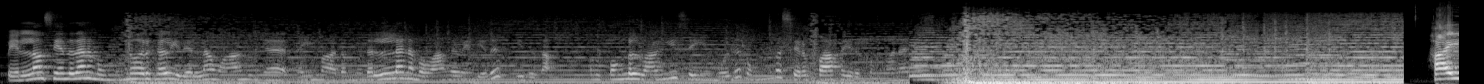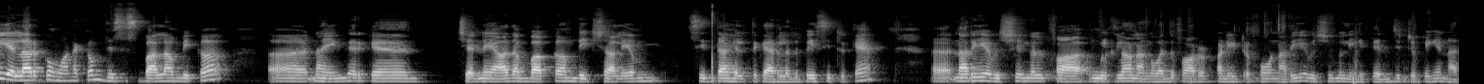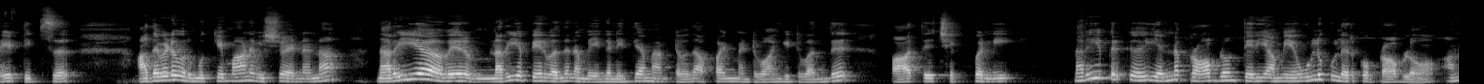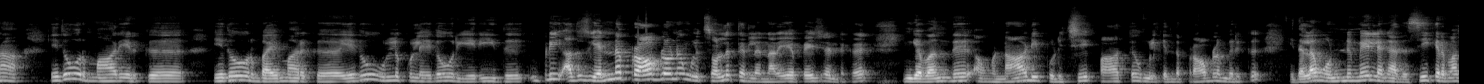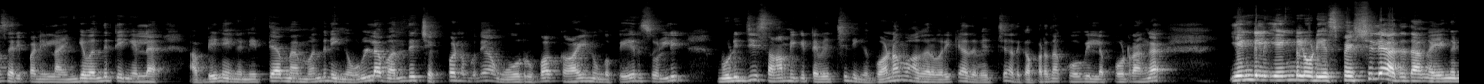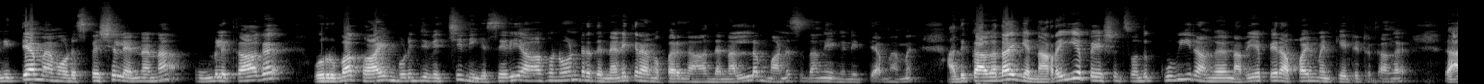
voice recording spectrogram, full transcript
இப்ப எல்லாம் சேர்ந்துதான் நம்ம முன்னோர்கள் இதெல்லாம் வாங்குங்க. தை மாதம் முதல்ல நம்ம வாங்க வேண்டியது இதுதான். நம்ம பொங்கல் வாங்கி செய்யும்போது ரொம்ப சிறப்பாக இருக்கும் மன ஹாய் எல்லாருக்கும் வணக்கம். This is Balambika. நான் எங்கே இருக்கேன்? சென்னை ஆதம்பாக்கம் தீக்ஷாலயம் சித்தா ஹெல்த் கேர்லேருந்து பேசிகிட்ருக்கேன் நிறைய விஷயங்கள் ஃபா உங்களுக்கெலாம் நாங்கள் வந்து ஃபார்வர்ட் பண்ணிகிட்ருக்கோம் நிறைய விஷயங்கள் நீங்கள் தெரிஞ்சிட்ருப்பீங்க நிறைய டிப்ஸு அதை விட ஒரு முக்கியமான விஷயம் என்னென்னா நிறைய பேர் நிறைய பேர் வந்து நம்ம எங்கள் நித்யா மேம்கிட்ட வந்து அப்பாயின்மெண்ட் வாங்கிட்டு வந்து பார்த்து செக் பண்ணி நிறைய பேருக்கு என்ன ப்ராப்ளம்னு தெரியாமையே உள்ளுக்குள்ளே இருக்கும் ப்ராப்ளம் ஆனால் ஏதோ ஒரு மாறி இருக்குது ஏதோ ஒரு பயமாக இருக்குது ஏதோ உள்ளுக்குள்ளே ஏதோ ஒரு எரியுது. இப்படி அது என்ன ப்ராப்ளம்னு உங்களுக்கு சொல்ல தெரில நிறைய பேஷண்ட்டுக்கு இங்கே வந்து அவங்க நாடி பிடிச்சி பார்த்து உங்களுக்கு இந்த ப்ராப்ளம் இருக்குது இதெல்லாம் ஒன்றுமே இல்லைங்க. அதை சீக்கிரமாக சரி பண்ணிடலாம். இங்கே வந்துட்டீங்கல்ல அப்படின்னு எங்கள் நித்யா மேம் வந்து நீங்கள் உள்ளே வந்து செக் பண்ணும்போதே அவங்க ஒரு ரூபா காயின் உங்கள் பேர் சொல்லி முடிஞ்சு சாமிக்கிட்ட வச்சு நீங்கள் குணமாகிற வரைக்கும் அதை வச்சு அதுக்கப்புறம் தான் கோவிலில் போடுறாங்க. எங்கள் எங்களுடைய ஸ்பெஷலே அதுதாங்க. எங்கள் நித்யா மேமோட ஸ்பெஷல் என்னன்னா உங்களுக்காக ஒரு ரூபா காயின் முடிஞ்சு வச்சு நீங்கள் சரியாகணுன்றதை நினைக்கிறாங்க பாருங்கள் அந்த நல்ல மனசு தாங்க எங்கள் நித்யா மேம் அதுக்காக தான் இங்கே நிறைய பேஷண்ட்ஸ் வந்து குவிகிறாங்க நிறைய பேர் அப்பாயின்மெண்ட் கேட்டுட்ருக்காங்க.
